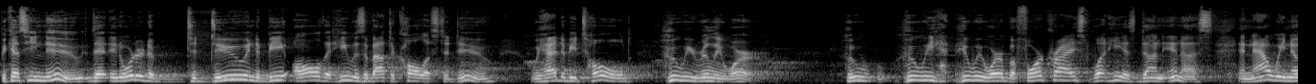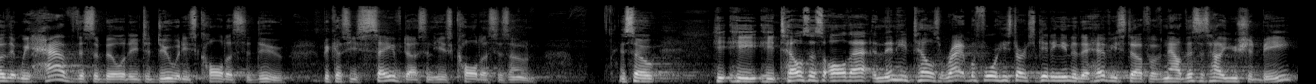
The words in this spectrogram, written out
Because he knew that in order to, to do and to be all that he was about to call us to do, we had to be told who we really were. who, who, we, who we were before Christ, what He has done in us, and now we know that we have this ability to do what He's called us to do because He's saved us and He's called us His own. And so he, he, he tells us all that, and then he tells right before he starts getting into the heavy stuff of now this is how you should be.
